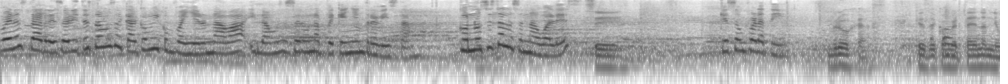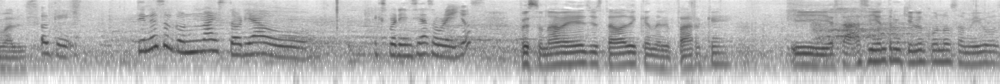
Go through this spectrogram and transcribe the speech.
Buenas tardes, ahorita estamos acá con mi compañero Nava y le vamos a hacer una pequeña entrevista. ¿Conoces a los nahuales? Sí, ¿Qué son para ti? brujas que se convierten en animales. Ok. ¿Tienes alguna historia o experiencia sobre ellos? Pues una vez yo estaba de que en el parque y estaba así bien tranquilo con unos amigos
